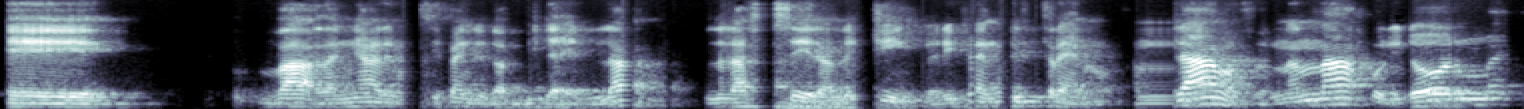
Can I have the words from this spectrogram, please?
e va a guadagnare uno stipendio da bidella, la sera alle 5 riprende il treno a Milano, torna a Napoli, dorme,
